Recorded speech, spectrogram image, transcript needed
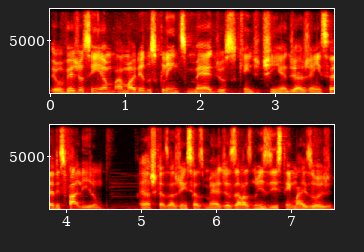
eu vejo assim, a, a maioria dos clientes médios que a gente tinha de agência, eles faliram. Eu acho que as agências médias elas não existem mais hoje.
